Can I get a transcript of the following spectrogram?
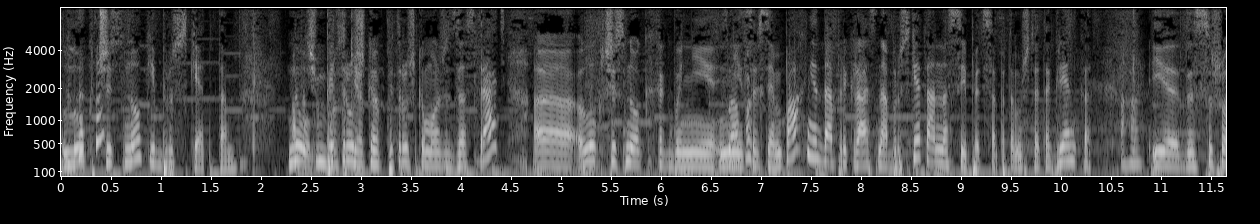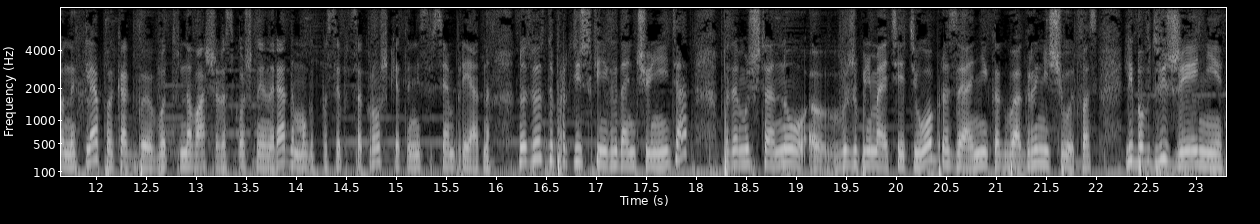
лук, чеснок и брускетта. Ну, почему петрушка, петрушка может застрять, э, лук, чеснок как бы не, не совсем пахнет, да, прекрасно, а брускетта, она сыпется, потому что это гренка Ага. и да, сушеный хлеб, и как бы вот на ваши роскошные наряды могут посыпаться крошки, это не совсем приятно. Но звезды практически никогда ничего не едят, потому что, ну, э, вы же понимаете, эти образы, они как бы ограничивают вас либо в движении,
